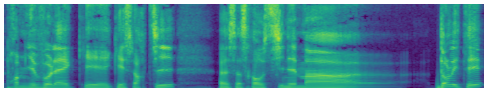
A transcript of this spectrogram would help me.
premier volet qui est, qui est sorti. Euh, ça sera au cinéma euh, dans l'été.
